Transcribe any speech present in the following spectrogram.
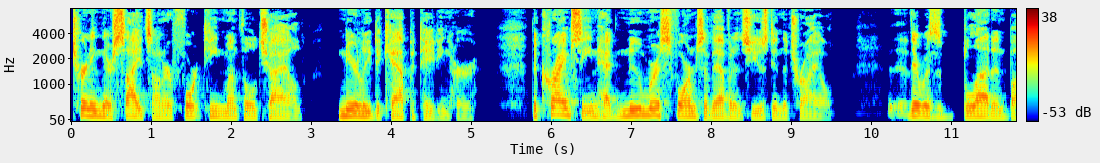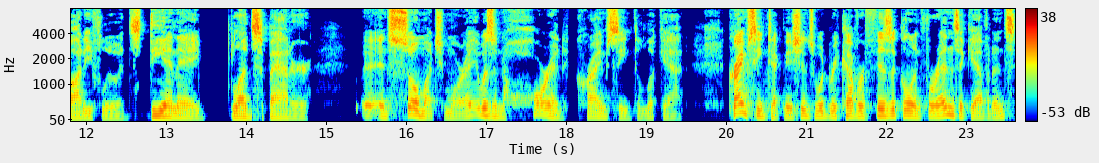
turning their sights on her 14 month old child, nearly decapitating her. The crime scene had numerous forms of evidence used in the trial. There was blood and body fluids, DNA, blood spatter, and so much more. It was a horrid crime scene to look at. Crime scene technicians would recover physical and forensic evidence,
